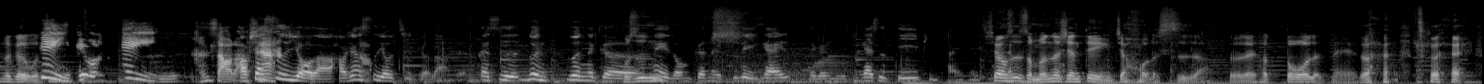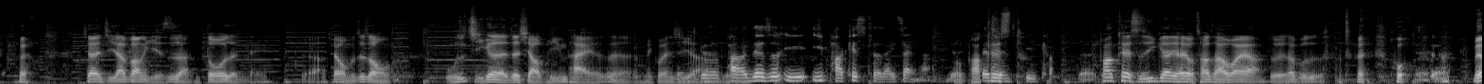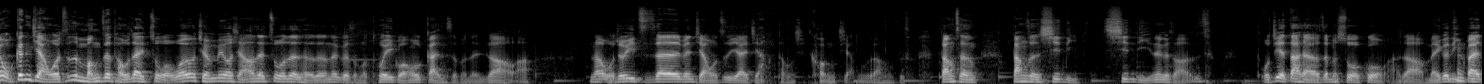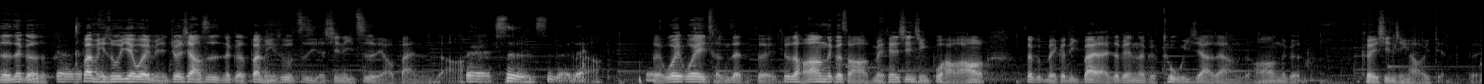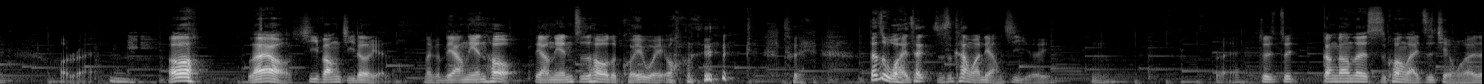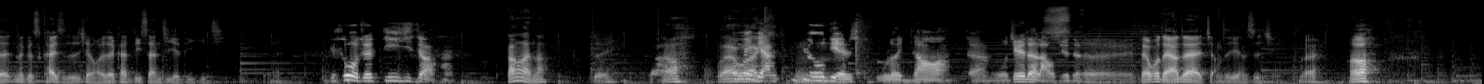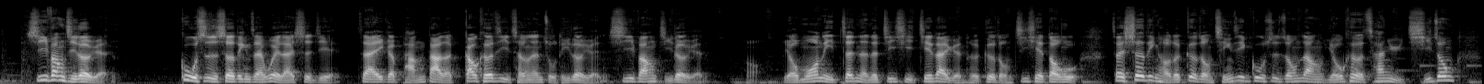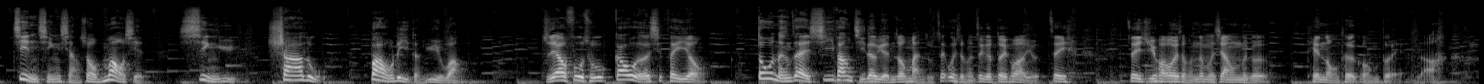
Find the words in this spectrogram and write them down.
那个我电影给我电影很少了，好像是有啦，好像是有几个啦。但是论论那个不是内容跟那个资历，应该那个你应该是第一品牌。像是什么那些电影教我的事啊，对不对？很多人呢、欸，对吧？对。像你吉他棒也是啊，很多人呢、欸，对啊，像我们这种五十几个人的小平台，这没关系啊。这个帕就是以以 Podcast 来战啊。哦，Podcast，对，Podcast 应该还有叉叉 Y 啊，对，他不是，对，我对没有，我跟你讲，我只是蒙着头在做，我完全没有想要在做任何的那个什么推广或干什么的，你知道吗？然后我就一直在那边讲我自己爱讲的东西，狂讲这样子，当成当成心理心理那个什么。我记得大侠有这么说过嘛，知道？每个礼拜的那个 半瓶醋夜未眠，就像是那个半瓶醋自己的心理治疗班，你知道？吗？对，是是的，对。啊，对我也我也承认，对，就是好像那个啥，每天心情不好，然后这个每个礼拜来这边那个吐一下这样子，然后那个可以心情好一点，对，All right，嗯，哦，来哦，西方极乐园，那个两年后，两年之后的魁伟哦，对，但是我还才只是看完两季而已，嗯。对，最最刚刚在实况来之前，我还在那个开始之前，我还在看第三季的第一集。对，你说我觉得第一季最好看？当然啦，对。好，来，我两季有点熟了，嗯，你知道吗？对啊，我觉得啦，我觉得。呃，等下我等下再来讲这件事情。来，好，西方极乐园故事设定在未来世界，在一个庞大的高科技成人主题乐园——西方极乐园。有模拟真人的机器接待员和各种机械动物，在设定好的各种情境故事中，让游客参与其中，尽情享受冒险、性欲、杀戮、暴力等欲望。只要付出高额费用，都能在西方极乐园中满足。这为什么这个对话有这这一句话为什么那么像那个《天龙特工队》？知道？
